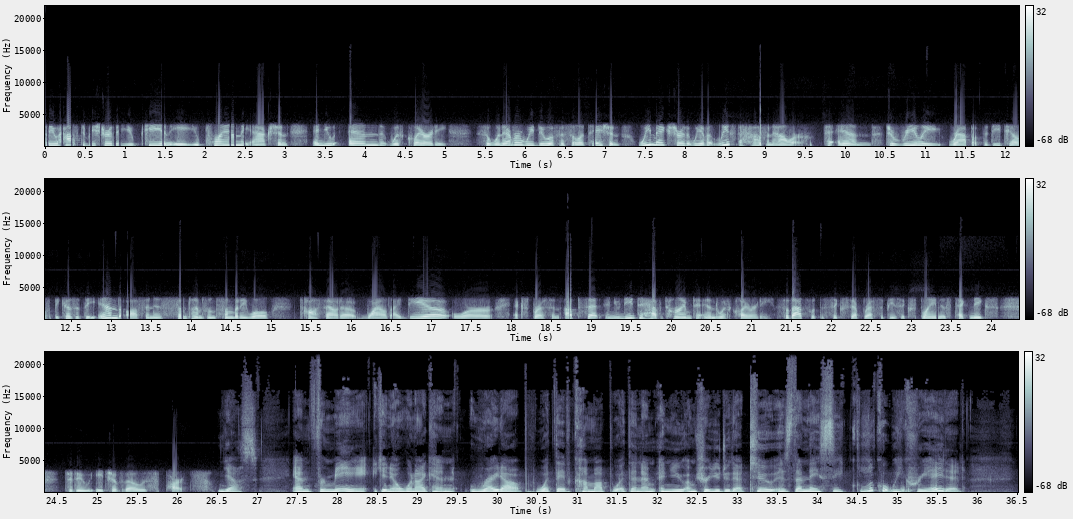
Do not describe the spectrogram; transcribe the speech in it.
So you have to be sure that you P and E, you plan the action, and you end with clarity. So whenever we do a facilitation, we make sure that we have at least a half an hour to end, to really wrap up the details, because at the end often is sometimes when somebody will toss out a wild idea or express an upset, and you need to have time to end with clarity. So that's what the six step recipes explain is techniques to do each of those parts. Yes. And for me, you know, when I can write up what they've come up with, and I'm, and you, I'm sure you do that too, is then they see, look what we created.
